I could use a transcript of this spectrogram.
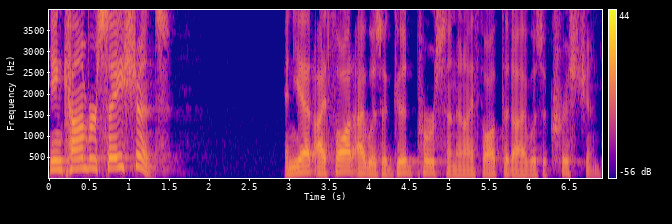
in conversations. And yet I thought I was a good person and I thought that I was a Christian.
